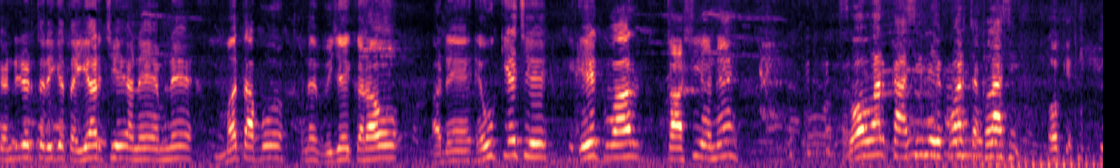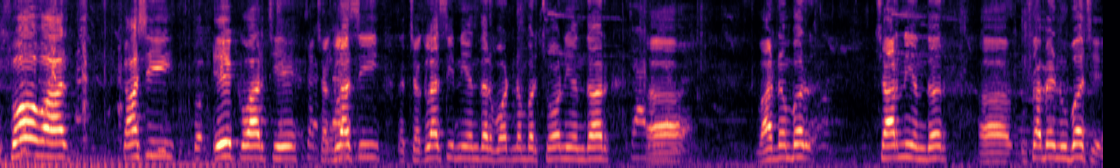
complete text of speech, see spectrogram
કેન્ડિડેટ તરીકે તૈયાર છે અને એમને મત આપો અને વિજય કરાવો. અને એવું કહે છે કે એકવાર કાશી અને સો વાર કાશી ને એક વાર ચકલાસી. ઓકે સો વાર કાશી તો એક વાર છે ચગલાસી તો ચગલાસીની અંદર વોર્ડ નંબર છ ની અંદર વાર્ડ નંબર ચારની અંદર ઉષાબેન ઊભા છે.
